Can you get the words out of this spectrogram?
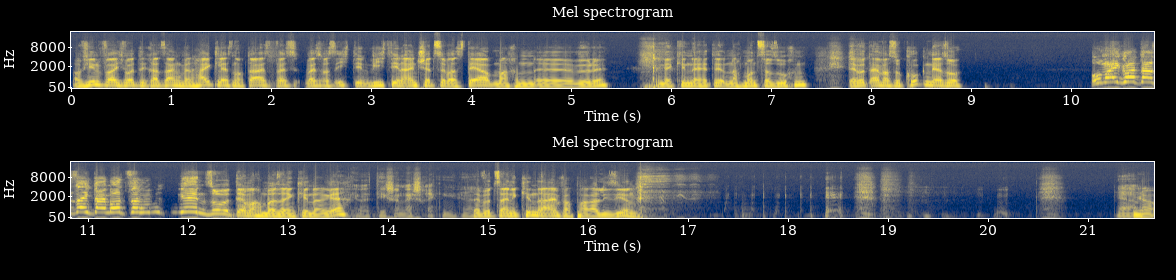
auf jeden Fall, ich wollte gerade sagen, wenn High Class noch da ist, weißt du, was ich den, wie ich den einschätze, was der machen äh, würde, wenn der Kinder hätte und nach Monster suchen? Der wird einfach so gucken, der so, oh mein Gott, das ist echt ein Monster, wir müssen gehen. So wird der machen bei seinen Kindern, gell? Der wird die schon erschrecken. Ja. Der wird seine Kinder einfach paralysieren. Ja, Ja.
